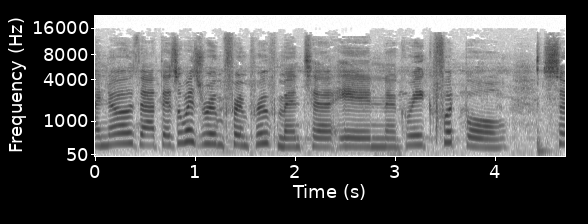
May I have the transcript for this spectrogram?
I know that there's always room for improvement uh, in Greek football. So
